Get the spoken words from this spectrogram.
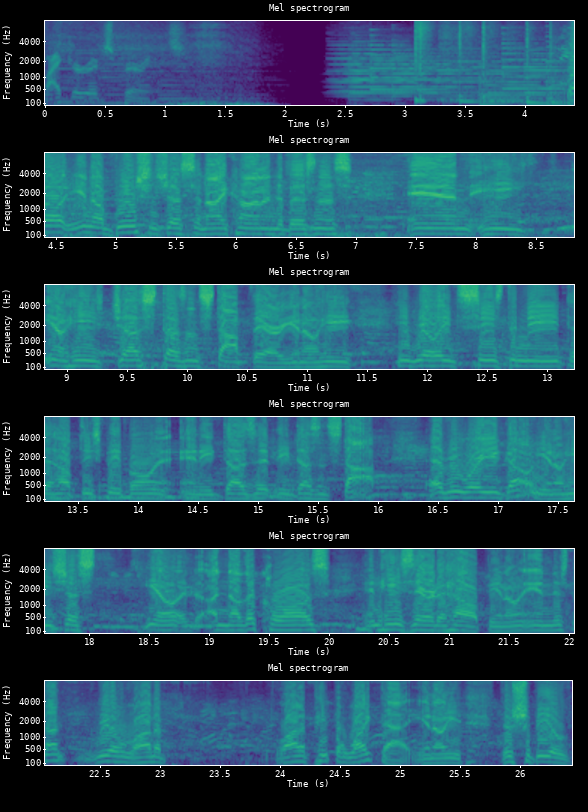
biker experience. Well, you know, Bruce is just an icon in the business, and he, you know, he just doesn't stop there. You know, he he really sees the need to help these people, and, and he does it. And he doesn't stop. Everywhere you go, you know, he's just, you know, another cause, and he's there to help. You know, and there's not real a lot of a lot of people like that. You know, you, there should be a,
